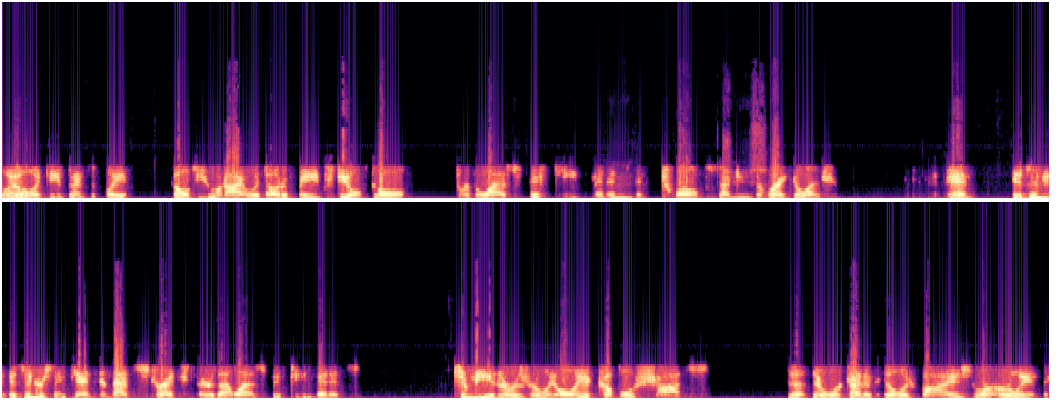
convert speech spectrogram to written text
Loyola defensively held UNI without a made field goal for the last 15 minutes mm. and 12 seconds Jeez. of regulation. And it's in, it's interesting, Ken, in that stretch there, that last 15 minutes, to me, there was really only a couple of shots that, that were kind of ill advised or early in the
